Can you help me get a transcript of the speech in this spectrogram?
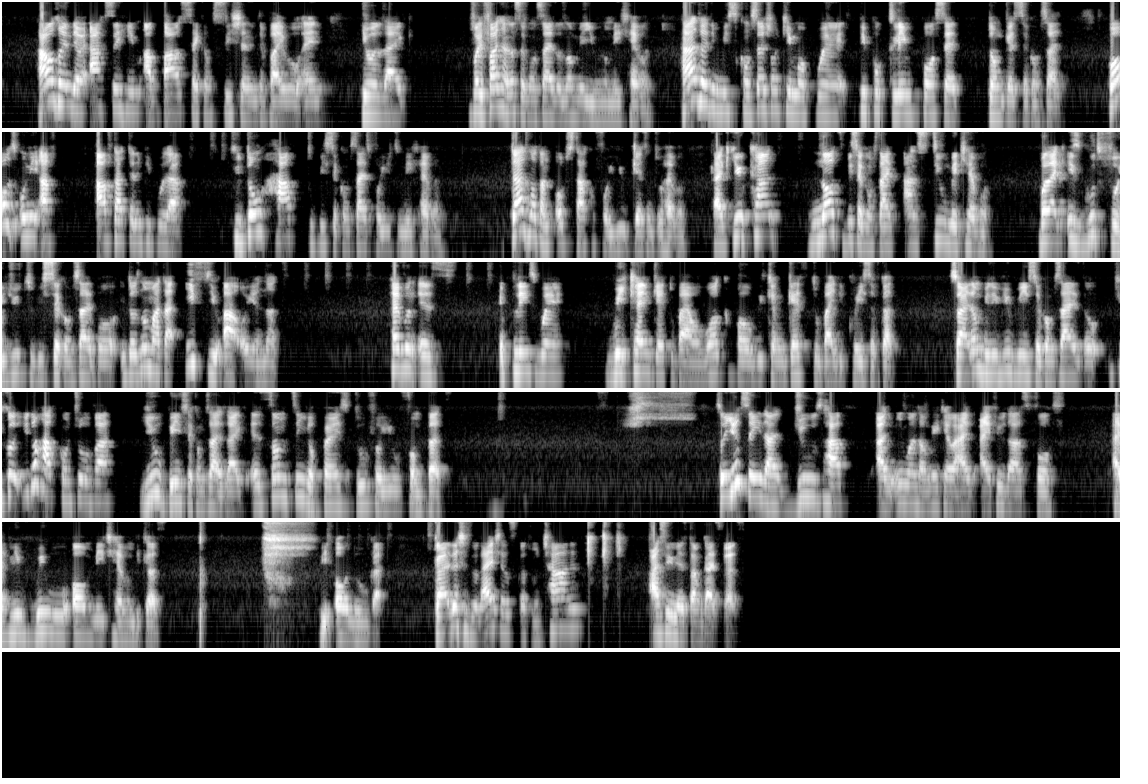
I was when they were asking him about circumcision in the Bible, and he was like, For the fact you're not circumcised does not mean you will not make heaven. And that's where the misconception came up where people claim Paul said, Don't get circumcised. Paul was only af- after telling people that you don't have to be circumcised for you to make heaven. That's not an obstacle for you getting to heaven. Like you can't not be circumcised and still make heaven. But like it's good for you to be circumcised, but it does not matter if you are or you're not. Heaven is a place where we can get to by our work, but we can get to by the grace of God. So I don't believe you being circumcised or because you don't have control over you being circumcised. Like it's something your mm. parents do for you from birth. So you're saying that Jews have are the only ones that make heaven. I, I feel that's false. I believe we will all make heaven because we all know God. Guys, this is show Scott from channel. I'll see you next time, guys. Guys.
